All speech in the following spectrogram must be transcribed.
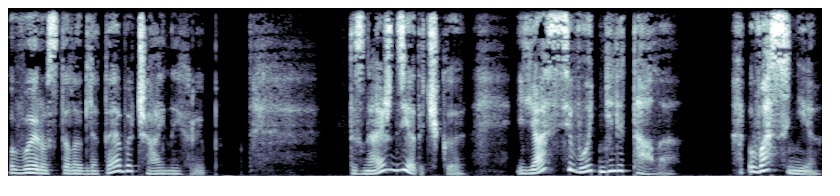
виростила для тебе чайний гриб. Ти знаєш, діточка, я сьогодні літала. Во сне.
